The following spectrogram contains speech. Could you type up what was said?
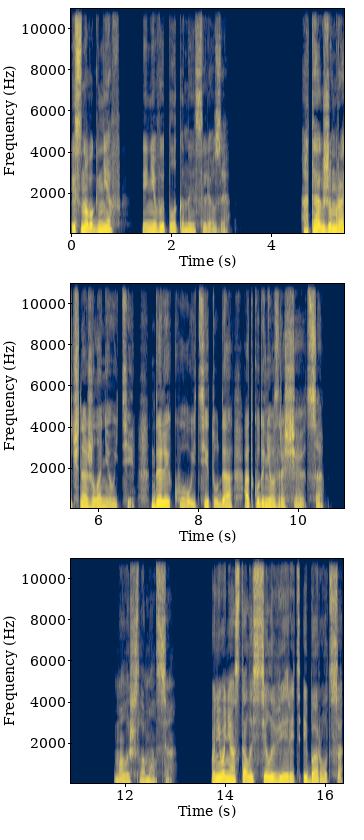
и снова гнев и невыплаканные слезы. А также мрачное желание уйти, далеко уйти туда, откуда не возвращаются. Малыш сломался. У него не осталось силы верить и бороться,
